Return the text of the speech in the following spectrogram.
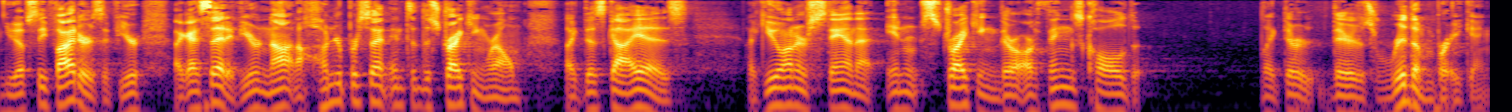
UFC fighters, if you're, like I said, if you're not 100% into the striking realm like this guy is, like you understand that in striking there are things called like there there's rhythm breaking.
